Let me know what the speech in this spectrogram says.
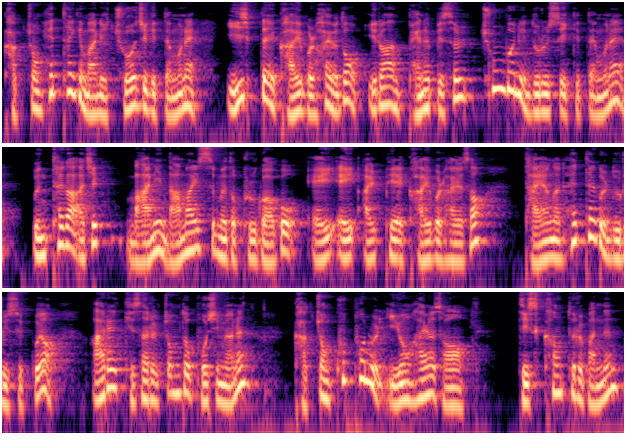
각종 혜택이 많이 주어지기 때문에 20대에 가입을 하여도 이러한 베네핏을 충분히 누릴 수 있기 때문에 은퇴가 아직 많이 남아있음에도 불구하고 AARP에 가입을 하여서 다양한 혜택을 누릴 수 있고요. 아래 기사를 좀 더 보시면은 각종 쿠폰을 이용하여서 디스카운트를 받는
